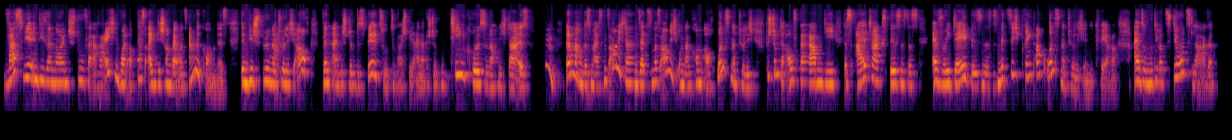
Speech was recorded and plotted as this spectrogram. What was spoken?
was wir in dieser neuen Stufe erreichen wollen, ob das eigentlich schon bei uns angekommen ist. Denn wir spüren natürlich auch, wenn ein bestimmtes Bild zu zum Beispiel einer bestimmten Teamgröße noch nicht da ist, dann machen wir es meistens auch nicht, dann setzen wir es auch nicht um. Dann kommen auch uns natürlich bestimmte Aufgaben, die das Alltagsbusiness, das Everyday-Business mit sich bringt, auch uns natürlich in die Quere. Also Motivationslage,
